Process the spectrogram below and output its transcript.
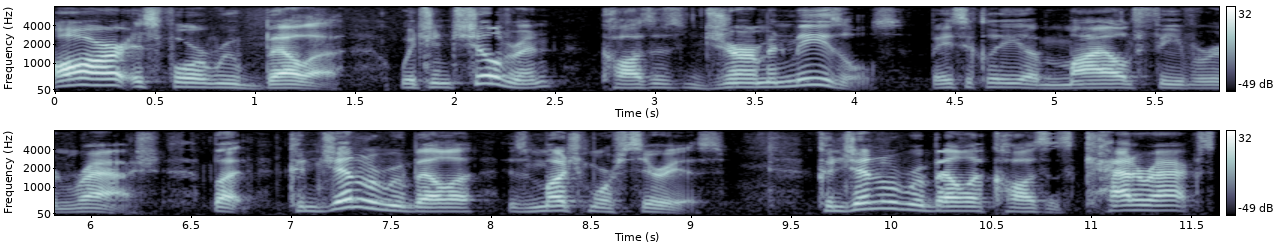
R is for rubella, which in children causes German measles, basically a mild fever and rash. But congenital rubella is much more serious. Congenital rubella causes cataracts,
